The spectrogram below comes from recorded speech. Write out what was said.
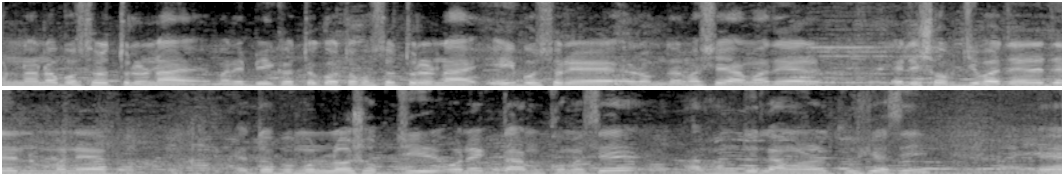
অন্যান্য বছরের তুলনায় মানে বিগত গত বছর তুলনায় এই বছরে রমজান মাসে আমাদের এটি সবজি বাজারে মানে এত মূল্য সবজির অনেক দাম কমেছে। আলহামদুলিল্লাহ আমরা অনেক খুশি আছি। এ,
